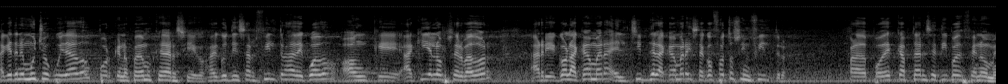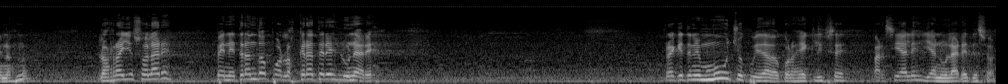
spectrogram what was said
Hay que tener mucho cuidado porque nos podemos quedar ciegos. Hay que utilizar filtros adecuados, aunque aquí el observador arriesgó la cámara, el chip de la cámara y sacó fotos sin filtro para poder captar ese tipo de fenómenos. ¿no? Los rayos solares penetrando por los cráteres lunares. pero hay que tener mucho cuidado con los eclipses parciales y anulares de sol.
